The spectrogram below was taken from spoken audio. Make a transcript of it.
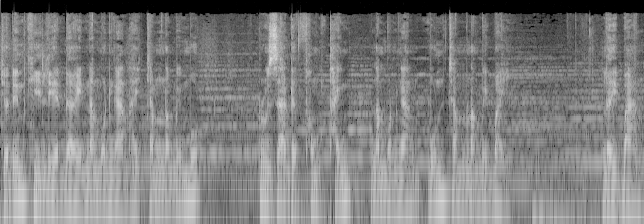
cho đến khi lìa đời năm 1251. Rosa được phong thánh năm 1457. Lời bàn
